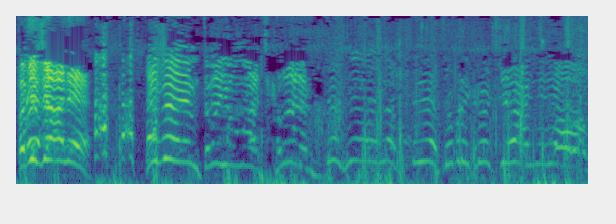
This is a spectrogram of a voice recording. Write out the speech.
Побежали! Бежим, твою мать, Клэр! Бежим навстречу приключениям!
